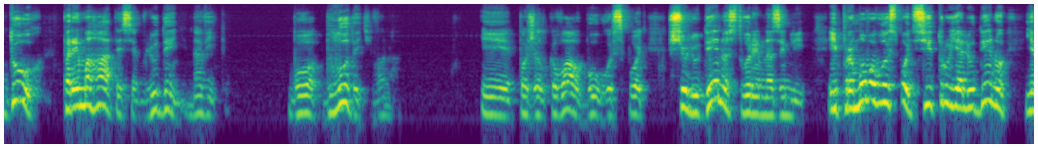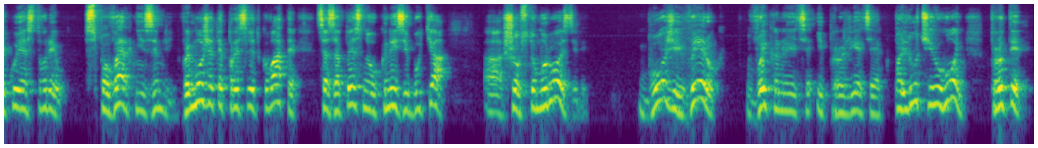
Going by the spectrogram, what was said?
дух перемагатися в людині навіки, бо блудить вона. І пожалкував був Господь, що людину створив на землі, і промовив Господь, зітру я людину, яку я створив з поверхні землі. Ви можете прислідкувати, це записано у книзі буття, шостому розділі. Божий вирок виконується і пролється як палючий огонь проти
